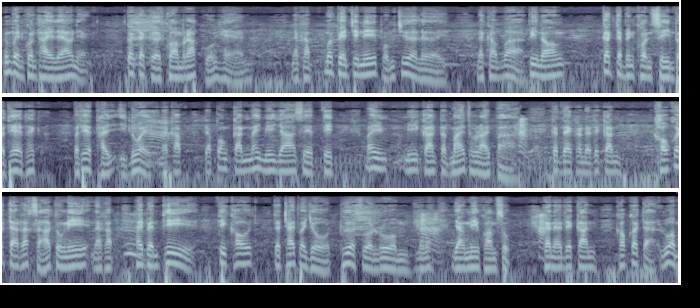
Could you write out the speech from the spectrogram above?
เมื่อเป็นคนไทยแล้วเนี่ย ก็จะเกิดความรักหวงแหนนะครับ เมื่อเป็นเช่นนี้ผมเชื่อเลยนะครับว่าพี่น้องก็จะเป็นคนซีนประเทศให้ประเทศไทยอีกด้วยนะครับจะป้องกันไม่มียาเสพติด ไม่มีการตัดไม้ทำลายป่าค่ะกันแต่ขณะเดียวกันเขาก็จะรักษาตรงนี้นะครับอืมให้เป็นที่ที่เขาจะใช้ประโยชน์เพื่อส่วนรวมค่ะนะอย่างมีความสุขค่ะขณะเดียวกันเขาก็จะร่วม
